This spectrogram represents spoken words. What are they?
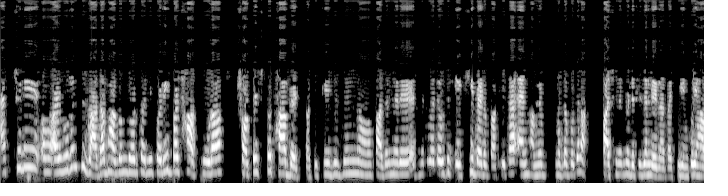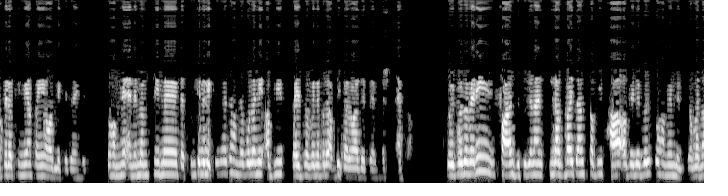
एक्चुअली आई वुडेंट से ज़्यादा भागम दौड़ करनी पड़ी बट हाँ थोड़ा शॉर्टेज तो था बेड का, क्योंकि जिस दिन फादर मेरे एडमिट हुए थे, उस दिन एक ही बेड बाकी था एंड हमें मतलब बोलते ना, पाँच मिनट में डिसीज़न लेना था कि इनको यहाँ पे रखेंगे या कहीं और लेके जाएँगे। तो हमने एनएमएमसी में टेस्टिंग के लिए लेके गए थे, हमने बोला, नहीं, अभी बेड्स अवेलेबल है, अभी करवा देते हैं ऐसा। तो it was a very fast decision and luck by chance कभी था अवेलेबल तो हमें मिल गया, वरना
